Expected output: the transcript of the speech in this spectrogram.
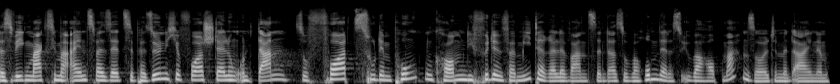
Deswegen maximal ein, zwei Sätze persönliche Vorstellung und dann sofort zu den Punkten kommen, die für den Vermieter relevant sind. Also warum der das überhaupt machen sollte mit einem.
